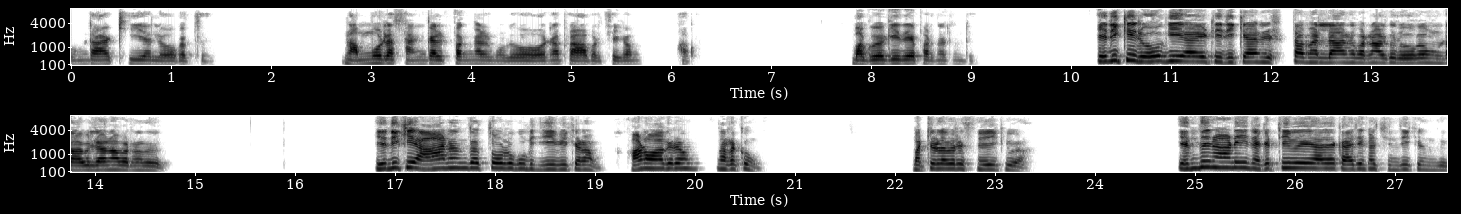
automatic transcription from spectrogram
ഉണ്ടാക്കിയ ലോകത്ത് നമ്മുടെ സങ്കല്പങ്ങൾ മുഴുവന പ്രാവർത്തികം ആകും. ഭഗവത്ഗീതയെ പറഞ്ഞിട്ടുണ്ട് എനിക്ക് രോഗിയായിട്ടിരിക്കാൻ ഇഷ്ടമല്ല എന്ന് പറഞ്ഞ ആൾക്ക് രോഗം ഉണ്ടാവില്ല എന്നാ പറഞ്ഞത്? എനിക്ക് ആനന്ദത്തോടു കൂടി ജീവിക്കണം ആണോ ആഗ്രഹം നടക്കും? മറ്റുള്ളവരെ സ്നേഹിക്കുക. എന്തിനാണ് ഈ നെഗറ്റീവായ കാര്യങ്ങൾ ചിന്തിക്കുന്നത്?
